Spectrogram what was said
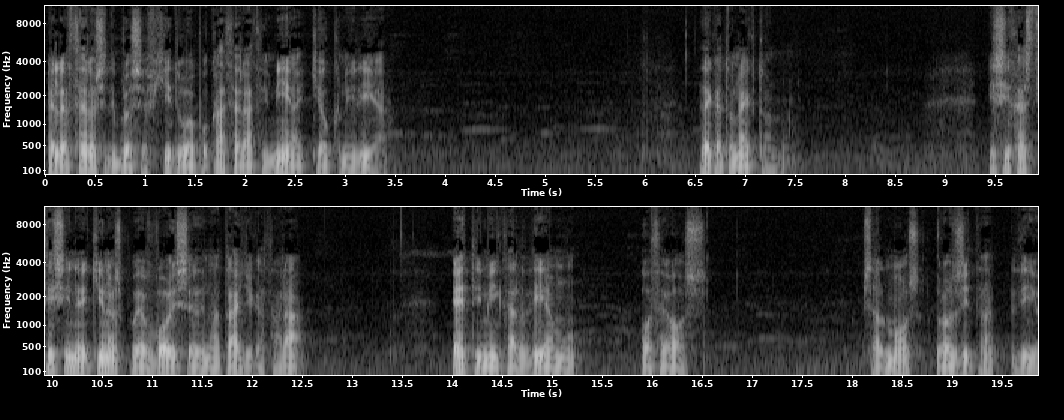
ελευθέρωσε την προσευχή του από κάθε ραθυμία και οκνηρία. 16. Ησυχαστής είναι εκείνος που ευόησε δυνατά και καθαρά. Έτοιμη η καρδία μου, ο Θεός. Ψαλμός Ροζίτα 2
